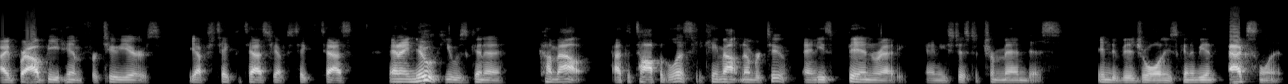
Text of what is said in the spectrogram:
I browbeat him for two years. You have to take the test. You have to take the test. And I knew he was going to come out at the top of the list. He came out number two, and he's been ready, and he's just a tremendous individual, and he's going to be an excellent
